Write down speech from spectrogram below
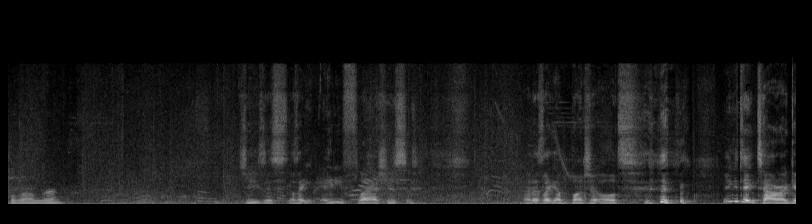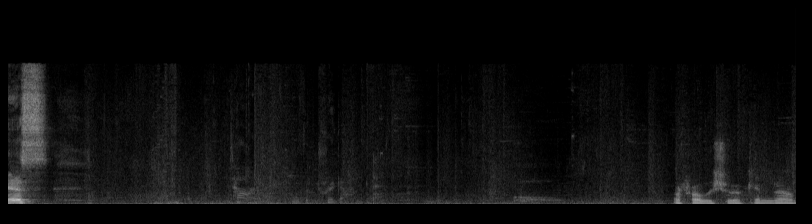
still down there. Jesus, that's like 80 flashes. Oh, that's like a bunch of ults. you can take tower, I guess. Time to pull the trigger. I probably should have came down.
